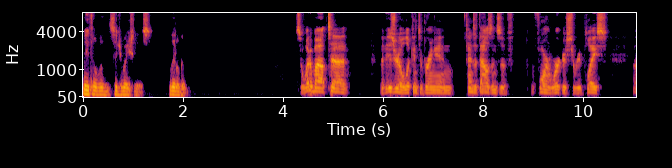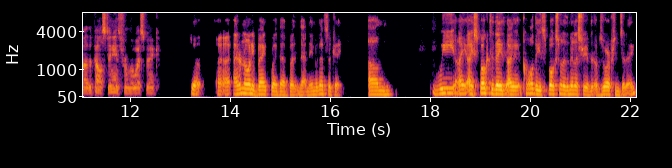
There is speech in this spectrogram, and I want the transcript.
lethal the situation is, a little bit. So what about uh, of Israel looking to bring in tens of thousands of foreign workers to replace uh, the Palestinians from the West Bank? I, I, I don't know any bank by that, by that name, but that's okay. Um, we, I, I spoke today, I called the spokesman of the Ministry of Absorption today,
